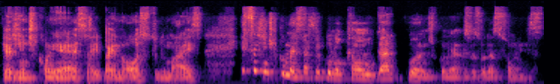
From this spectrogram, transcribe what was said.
que a gente conhece, aí Pai Nosso e tudo mais. E se a gente começasse a colocar um lugar quântico nessas orações?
